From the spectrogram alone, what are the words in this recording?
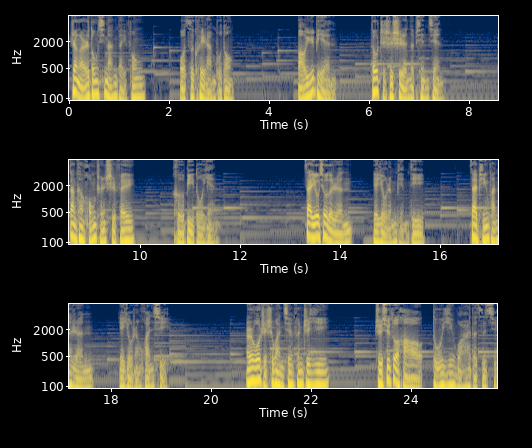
任尔东西南北风，我自岿然不动。褒与贬，都只是世人的偏见。但看红尘是非，何必多言？再优秀的人，也有人贬低；再平凡的人，也有人欢喜。而我只是万千分之一，只需做好独一无二的自己。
